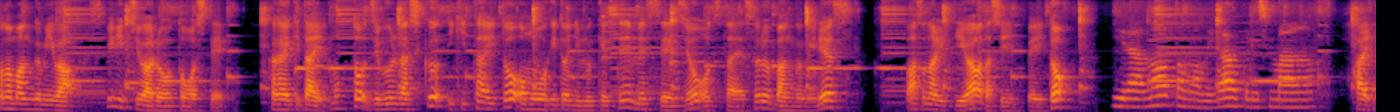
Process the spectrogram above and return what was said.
この番組はスピリチュアルを通して輝きたいもっと自分らしく生きたいと思う人に向けてメッセージをお伝えする番組です。パーソナリティは私一平と。平野智美がお送りします。はい。え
